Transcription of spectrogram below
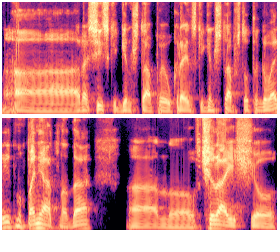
а, российский генштаб и украинский генштаб что-то говорит, ну, понятно, да, вчера еще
